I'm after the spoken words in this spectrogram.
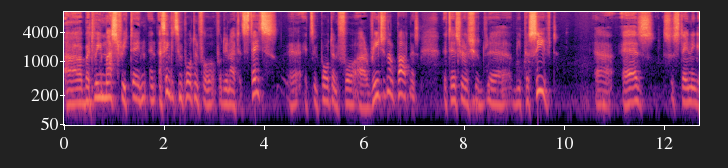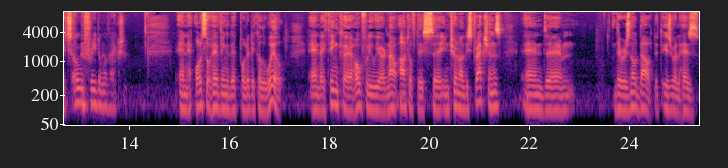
Uh, but we must retain, and I think it's important for, for the United States, uh, it's important for our regional partners that Israel should uh, be perceived uh, as sustaining its own freedom of action. And also having the political will and I think uh, hopefully we are now out of these uh, internal distractions. And um, there is no doubt that Israel has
